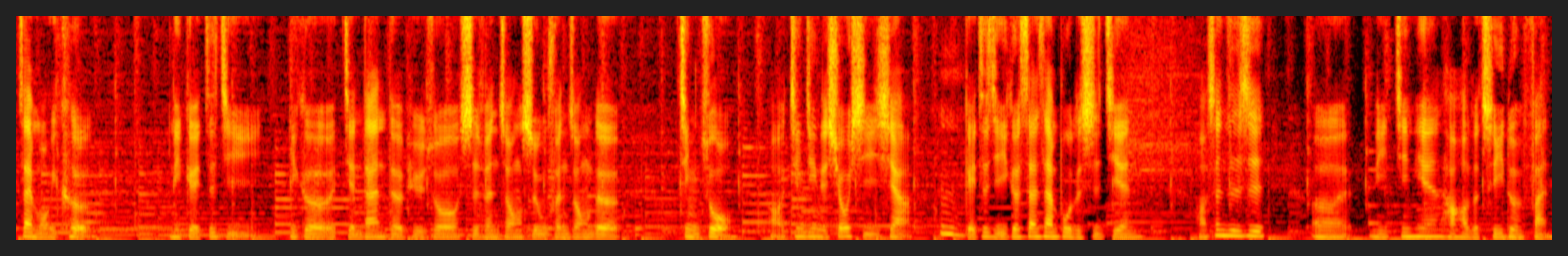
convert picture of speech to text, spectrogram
在某一刻，你给自己一个简单的，比如说十分钟、十五分钟的静坐，好，静静的休息一下。嗯，给自己一个散散步的时间，好，甚至是呃，你今天好好的吃一顿饭。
